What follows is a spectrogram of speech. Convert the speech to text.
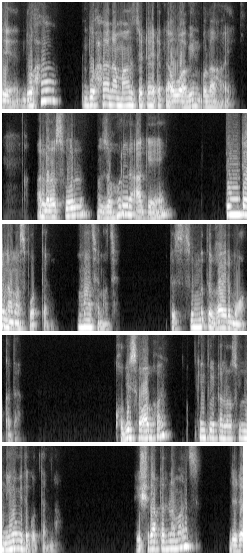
যে দোহা দোহা নামাজ যেটা এটাকে আওয়াবিন বলা হয়। আল্লাহ রসুল জোহরের আগে তিনটা নামাজ পড়তেন, মাঝে মাঝে। গায়ের মোয়াক্কাদা। খুবই সব হয়, কিন্তু এটা আল্লাহ রসুল নিয়মিত করতেন না। ইশরাকের নামাজ, যেটা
